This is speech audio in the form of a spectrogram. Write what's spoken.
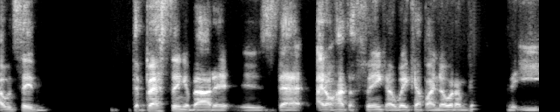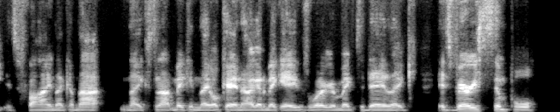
I would say the best thing about it is that I don't have to think. I wake up, I know what I'm going to eat. It's fine. Like I'm not like it's not making like okay, now I got to make eggs. What am I going to make today? Like it's very simple.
